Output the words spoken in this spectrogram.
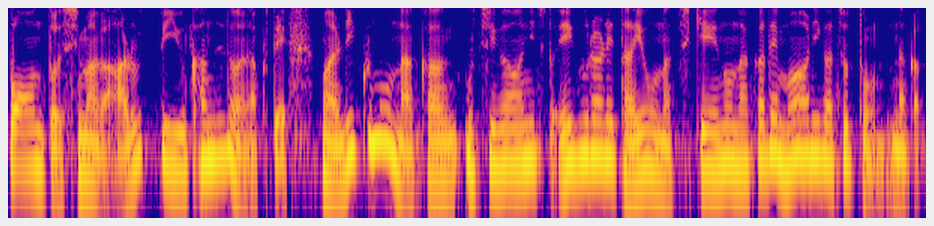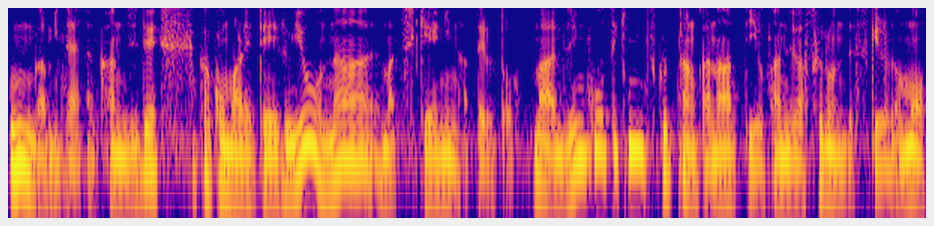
ボーンと島があるっていう感じではなくて、まあ、陸の中内側にちょっとえぐられたような地形の中で周りがちょっとなんか運河みたいな感じで囲まれているような、まあ、地形になってると、まあ、人工的に作ったんかなっていう感じはするんですけれども、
